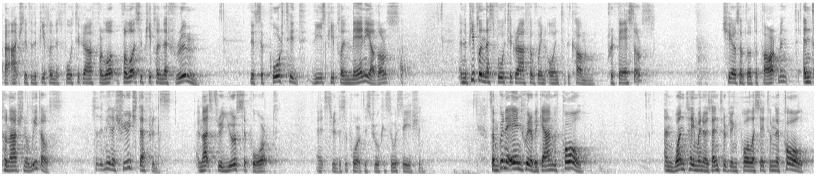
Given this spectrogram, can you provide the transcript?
but actually for the people in this photograph, for, lo for lots of people in this room. They've supported these people and many others. And the people in this photograph have went on to become professors, chairs of their department, international leaders. So they've made a huge difference. And that's through your support, and it's through the support of the Stroke Association. So I'm going to end where I began with Paul. And one time when I was interviewing Paul, I said to him, Now, Paul,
